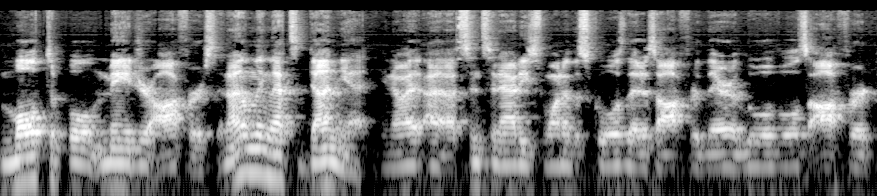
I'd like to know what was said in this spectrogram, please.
multiple major offers. And I don't think that's done yet. You know, uh, Cincinnati's one of the schools that has offered there. Louisville's offered.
